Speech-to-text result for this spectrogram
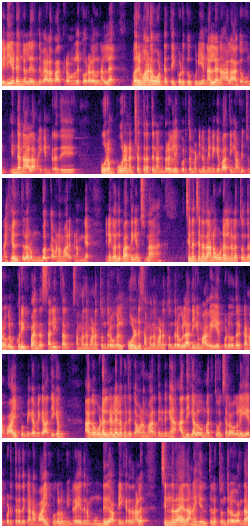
வெளியிடங்கள்ல இருந்து வேலை பார்க்குறவங்களுக்கு ஓரளவு நல்ல வருமான ஓட்டத்தை கொடுக்கக்கூடிய நல்ல நாளாகவும் இந்த நாள் அமைகின்றது. பூரம் பூர நட்சத்திரத்து நண்பர்களை பொறுத்த மட்டிலும் இன்னைக்கு பார்த்தீங்க அப்படின்னு சொன்னால் ஹெல்த்தில் ரொம்ப கவனமாக இருக்கணுங்க இன்னைக்கு வந்து பார்த்தீங்கன்னு சொன்னால் சின்ன சின்னதான உடல்நல தொந்தரவுகள் குறிப்பாக இந்த சளி த சம்பந்தமான தொந்தரவுகள் கோல்டு சம்பந்தமான தொந்தரவுகள் அதிகமாக ஏற்படுவதற்கான வாய்ப்பு மிக மிக அதிகம். ஆக உடல்நிலையில கொஞ்சம் கவனமா இருந்துக்கிடுங்க. அதிக அளவு மருத்துவ செலவுகளை ஏற்படுத்துறதுக்கான வாய்ப்புகளும் இன்றைய தினம் உண்டு அப்படிங்கிறதுனால சின்னதா ஏதான ஹெல்த்ல தொந்தரவு வந்தா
